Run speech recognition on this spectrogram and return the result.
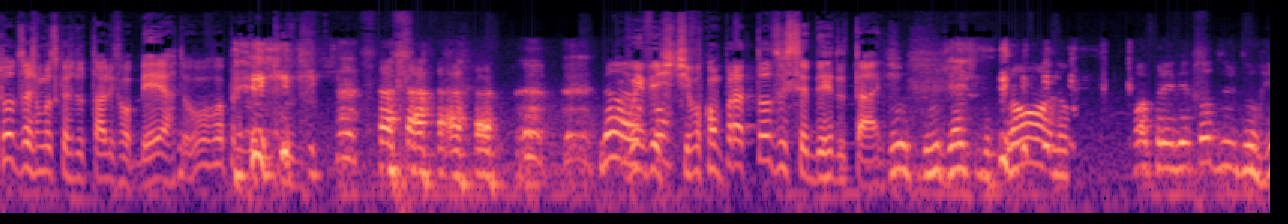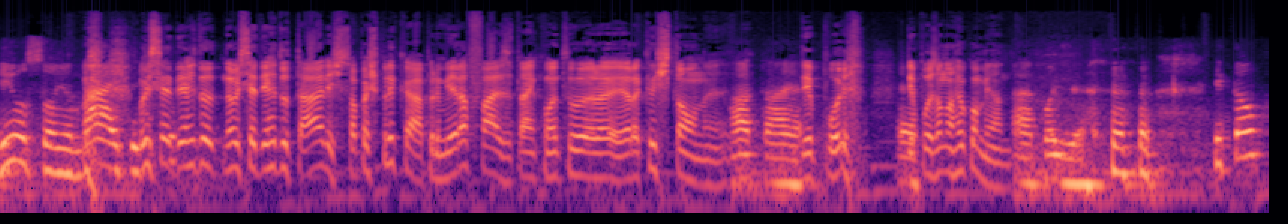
Todas as músicas do Thales Roberto, eu vou aprender tudo. Não, vou investir, vou... vou comprar todos os CDs do Thales. Do, do Diante do Trono, Vou aprender todos do Wilson United. os CDs do, não, os CDs do Thales, só para explicar, a primeira fase, tá? Enquanto era, era cristão, né? Ah, tá. É. Depois, é. depois eu não recomendo. Ah, pois é. então,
